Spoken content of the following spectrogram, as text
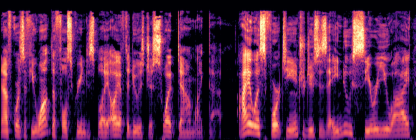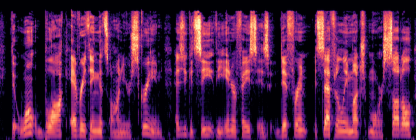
Now of course if you want the full screen display, all you have to do is just swipe down like that iOS 14 introduces a new Siri UI that won't block everything that's on your screen. As you can see, the interface is different. It's definitely much more subtle.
